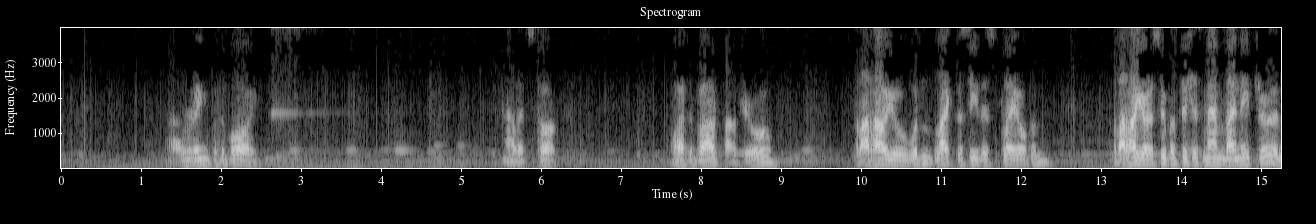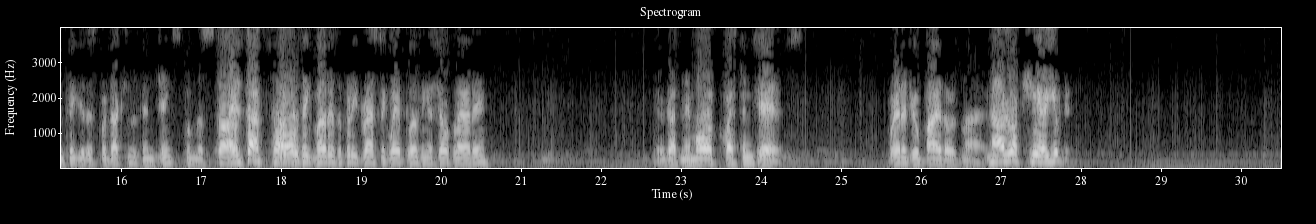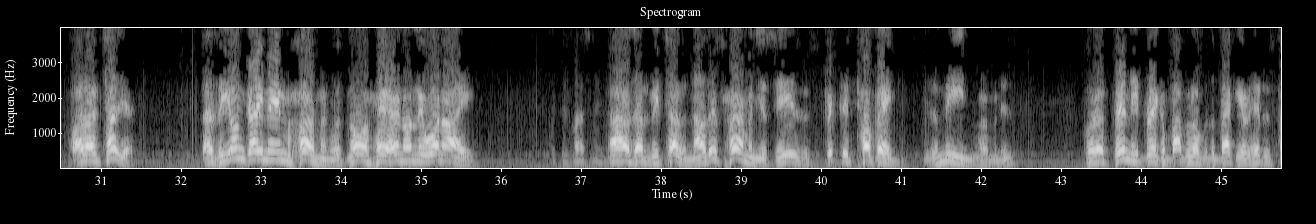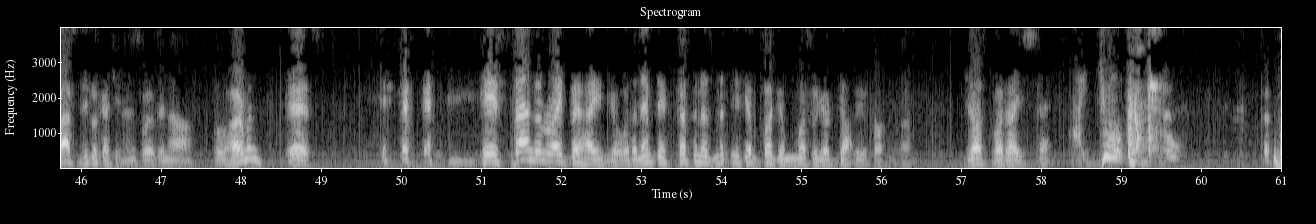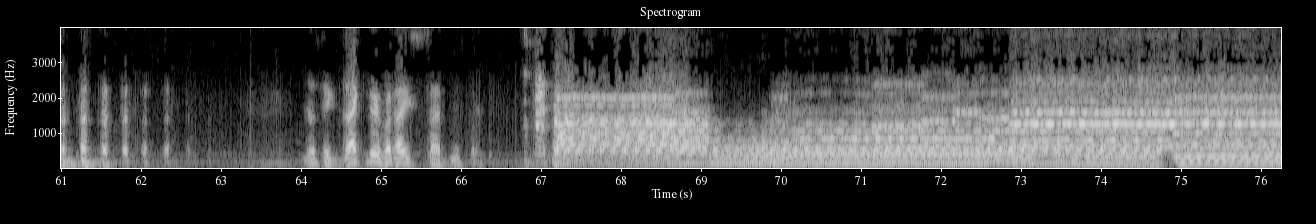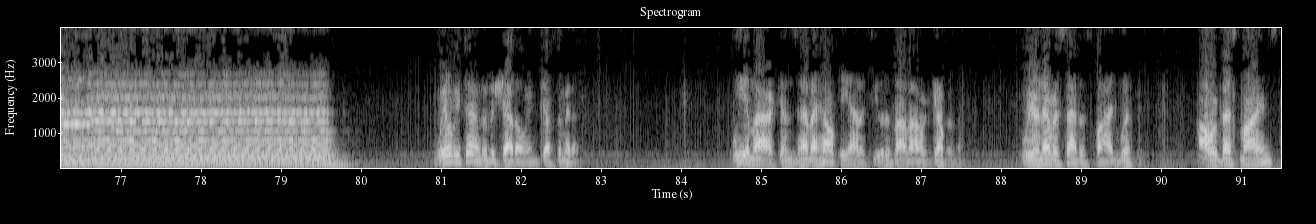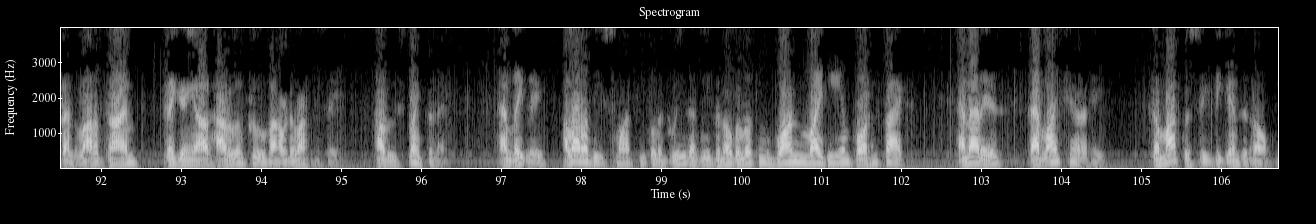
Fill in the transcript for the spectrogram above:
I'll ring for the boy. Now let's talk. What about? About you. About how you wouldn't like to see this play open. About how you're a superstitious man by nature and figure this production has been jinxed from the start. Is that so? Don't you think murder's a pretty drastic way of closing a show, Flaherty? You got any more questions? Yes. Where did you buy those knives? Now look here, you. Well, I'll tell you. There's a young guy named Herman with no hair and only one eye. What's his last name? Ah, that'll be telling. Now, this Herman, you see, is a strictly tough egg. He's a mean Herman is. For a fin, he'd break a bottle over the back of your head as fast as he'd look at you. Yes, where's he now? Oh, Herman? Yes. He's standing right behind you with an empty fist in his mitten. If you budge a muscle, you're done. What are you talking about? Just what I said. I do. Just exactly what I said, mister. We'll return to the shadow in just a minute. We Americans have a healthy attitude about our government. We are never satisfied with it. Our best minds spend a lot of time figuring out how to improve our democracy, how to strengthen it. And lately, a lot of these smart people agree that we've been overlooking one mighty important fact. And that is that, like charity, democracy begins at home.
